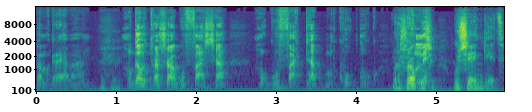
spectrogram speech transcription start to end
bw'amagara y'abantu mm-hmm. mugabo turashobora gufasha mu gufata murashobora gushengeza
